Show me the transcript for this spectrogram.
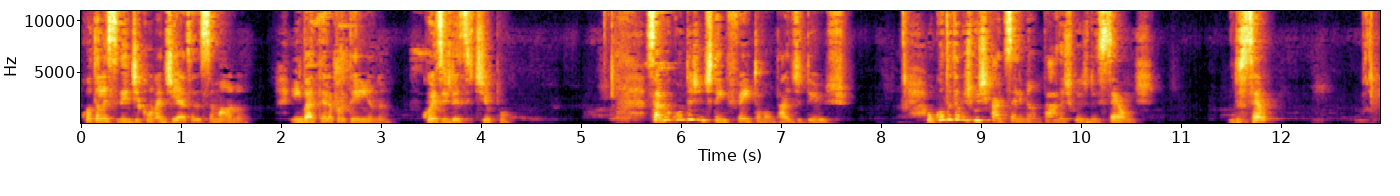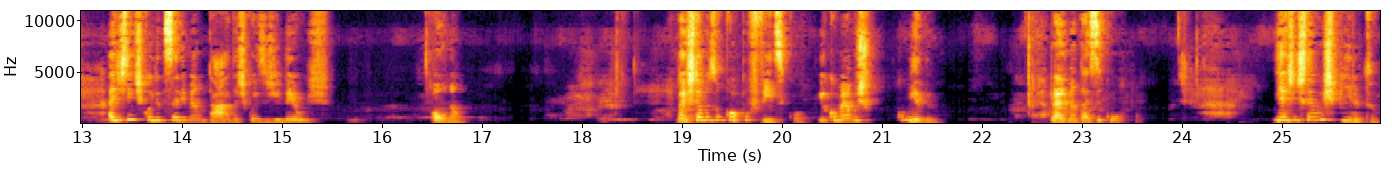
quanto elas se dedicam na dieta da semana? Em bater a proteína? Coisas desse tipo? Sabe o quanto a gente tem feito a vontade de Deus? O quanto temos buscado se alimentar das coisas dos céus? Do céu. A gente tem escolhido se alimentar das coisas de Deus? Ou não? Nós temos um corpo físico e comemos comida para alimentar esse corpo. E a gente tem um espírito.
